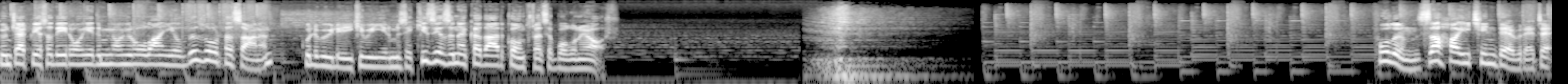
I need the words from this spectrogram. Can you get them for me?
Güncel piyasa değeri 17 milyon euro olan Yıldız orta sahanın kulübüyle 2028 yazına kadar kontratı bulunuyor. Fulham Zaha için devrede.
